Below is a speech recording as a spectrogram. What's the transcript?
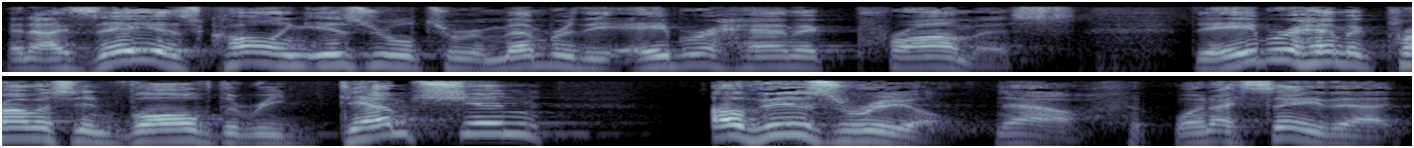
And Isaiah is calling Israel to remember the Abrahamic promise. The Abrahamic promise involved the redemption of Israel. Now, when I say that,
